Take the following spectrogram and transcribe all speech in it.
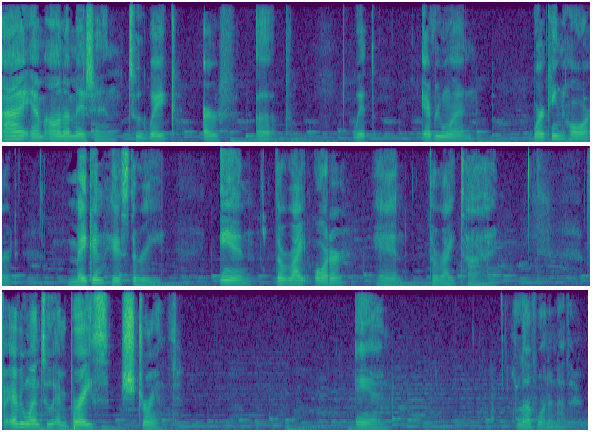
I am on a mission to wake Earth up with everyone working hard, making history in the right order and the right time. For everyone to embrace strength and love one another.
